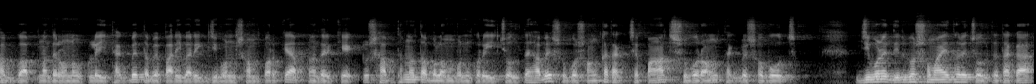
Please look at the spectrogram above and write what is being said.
ভাগ্য আপনাদের অনুকূলেই থাকবে, তবে পারিবারিক জীবন সম্পর্কে আপনাদেরকে একটু সাবধানতা অবলম্বন করেই চলতে হবে। শুভ সংখ্যা থাকছে পাঁচ, শুভ রং থাকবে সবুজ। জীবনে দীর্ঘ সময় ধরে চলতে থাকা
